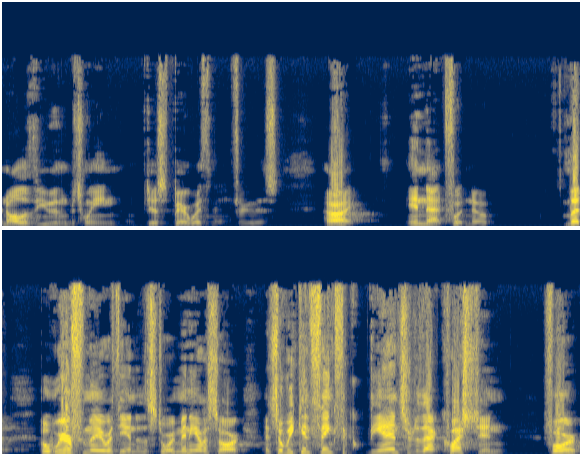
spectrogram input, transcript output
and all of you in between, just bear with me through this. All right, in that footnote. But but we're familiar with the end of the story. Many of us are, and so we can think the, the answer to that question for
